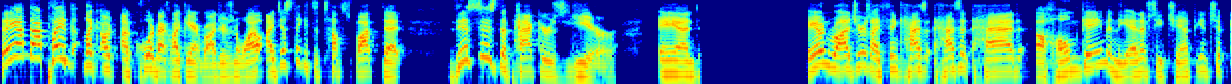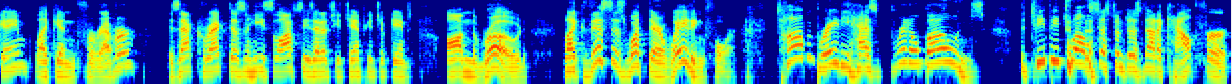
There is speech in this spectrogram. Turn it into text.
They have not played like a, a quarterback like Aaron Rodgers in a while. I just think it's a tough spot that this is the Packers' year. And Aaron Rodgers, I think, has hasn't had a home game in the NFC Championship game like in forever. Is that correct? Doesn't he's lost these NFC Championship games on the road? Like this is what they're waiting for. Tom Brady has brittle bones. The TB12 system does not account for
